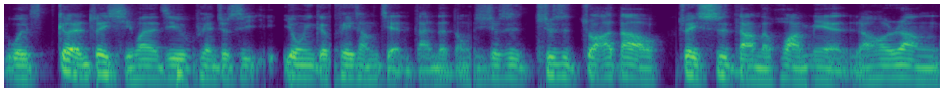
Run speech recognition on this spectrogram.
我个人最喜欢的纪录片就是用一个非常简单的东西，就是就是抓到最适当的画面，然后让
